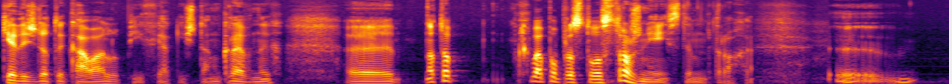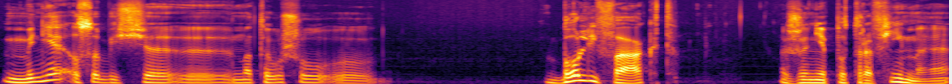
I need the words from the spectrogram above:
kiedyś dotykała lub ich jakichś tam krewnych, no to chyba po prostu ostrożniej z tym trochę. Mnie osobiście, Mateuszu, boli fakt, że nie potrafimy,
